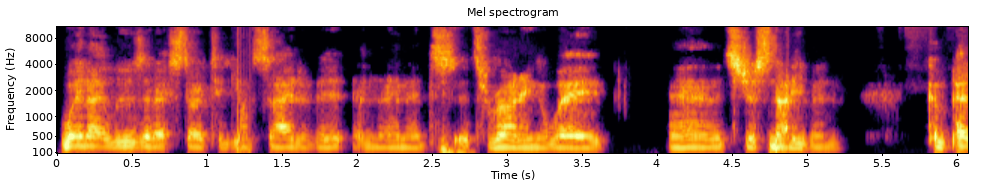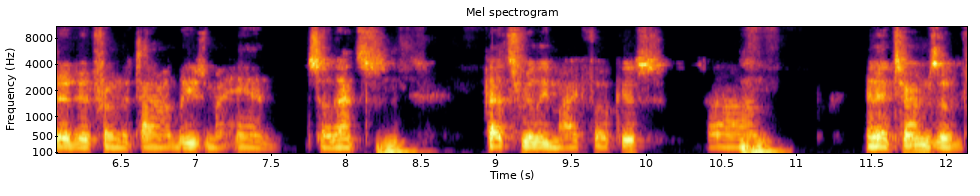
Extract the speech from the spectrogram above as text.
when I lose it, I start to get inside of it, and then it's mm-hmm. it's running away, and it's just not even competitive from the time it leaves my hand. So that's mm-hmm. that's really my focus. Um, mm-hmm. and in terms of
